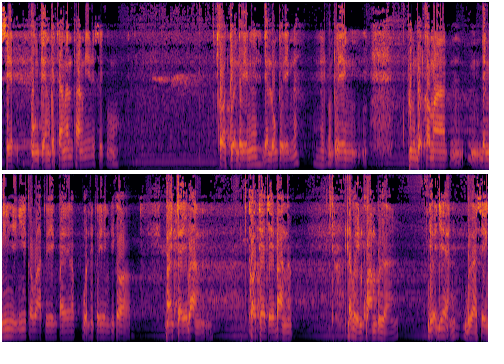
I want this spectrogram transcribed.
เสียบปรุงแต่งไปทางนั้นทางนี้รู้สึก ก็เตือนตัวเองอย่าหลงตัวเองนะอย่าหลงตัวเองเพิ่งบวชเข้ามาอย่างนี้อย่างนี้ก็ว่าตัวเองไปครับบ่นให้ตัวเองที่ก็น้อยใจบ้างท้อแท้ใจบ้างครับ แล้วก็เห็นความเบื่อ เยอะแยะ เบื่อเซ็ง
